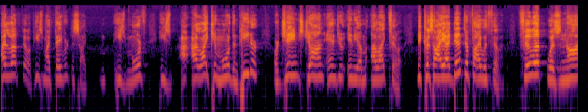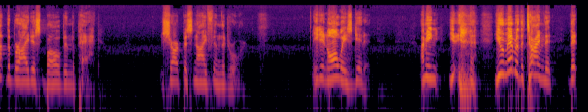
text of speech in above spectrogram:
I love Philip. He's my favorite disciple. He's more, he's, I, I like him more than Peter or James, John, Andrew, any of them, I like Philip because I identify with Philip. Philip was not the brightest bulb in the pack, sharpest knife in the drawer. He didn't always get it. I mean, you, you remember the time that, that,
